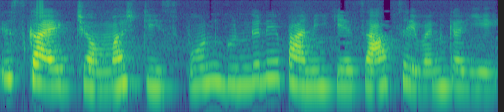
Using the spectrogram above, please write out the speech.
इसका एक चम्मच टीस्पून गुनगुने पानी के साथ सेवन करिए।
